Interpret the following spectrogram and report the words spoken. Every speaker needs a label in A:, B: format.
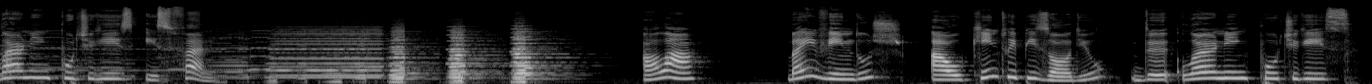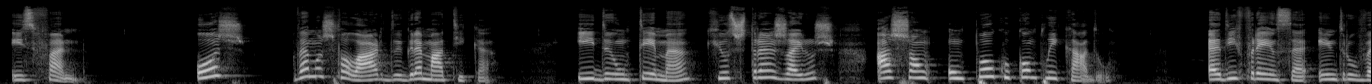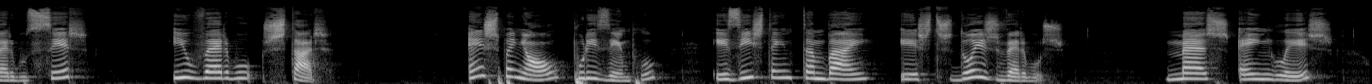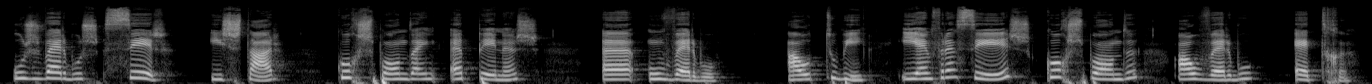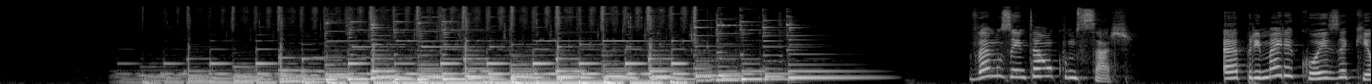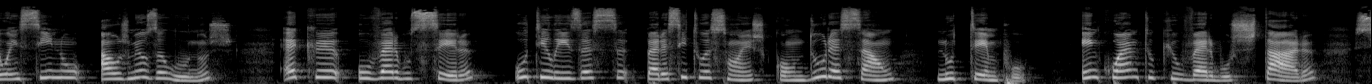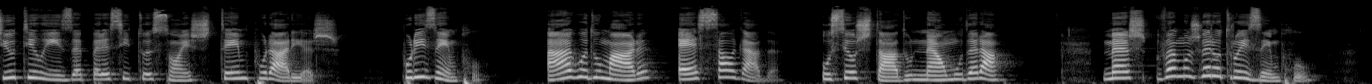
A: Learning Portuguese is fun. Olá! Bem-vindos ao quinto episódio de Learning Portuguese is Fun. Hoje vamos falar de gramática e de um tema que os estrangeiros acham um pouco complicado: a diferença entre o verbo ser e o verbo estar. Em espanhol, por exemplo, existem também estes dois verbos, mas em inglês, os verbos ser e estar correspondem apenas a um verbo, ao to be, e em francês corresponde ao verbo être. Vamos então começar. A primeira coisa que eu ensino aos meus alunos é que o verbo ser utiliza-se para situações com duração no tempo, enquanto que o verbo estar se utiliza para situações temporárias. Por exemplo, a água do mar é salgada. O seu estado não mudará. Mas vamos ver outro exemplo.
